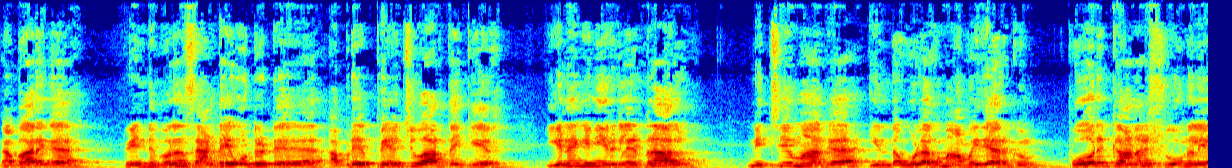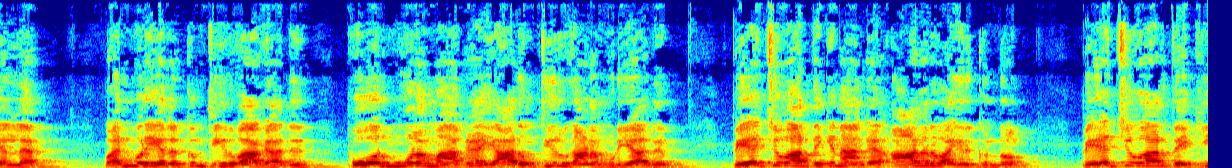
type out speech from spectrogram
நான் பாருங்க ரெண்டு பேரும் சண்டையை விட்டுட்டு அப்படியே பேச்சுவார்த்தைக்கு இணங்கினீர்கள் என்றால் நிச்சயமாக இந்த உலகம் அமைதியாக இருக்கும். போருக்கான சூழ்நிலை அல்ல. வன்முறை எதற்கும் தீர்வாகாது. போர் மூலமாக யாரும் தீர்வு காண முடியாது. பேச்சுவார்த்தைக்கு நாங்கள் ஆதரவாக இருக்கின்றோம். பேச்சுவார்த்தைக்கு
